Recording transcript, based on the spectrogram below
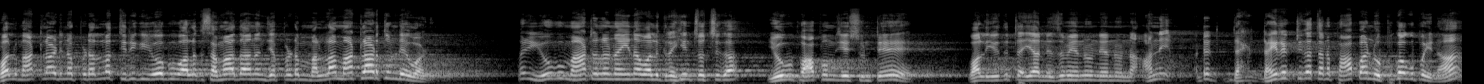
వాళ్ళు మాట్లాడినప్పుడల్లా తిరిగి యోగు వాళ్ళకు సమాధానం చెప్పడం మళ్ళా మాట్లాడుతుండేవాడు. మరి యోగు మాటలనైనా వాళ్ళు గ్రహించవచ్చుగా యోగు పాపం చేసుంటే వాళ్ళు ఎదుట అయ్యా నిజమేను నేను నా- అని అంటే డై- డైరెక్ట్గా తన పాపాన్ని ఒప్పుకోకపోయినా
